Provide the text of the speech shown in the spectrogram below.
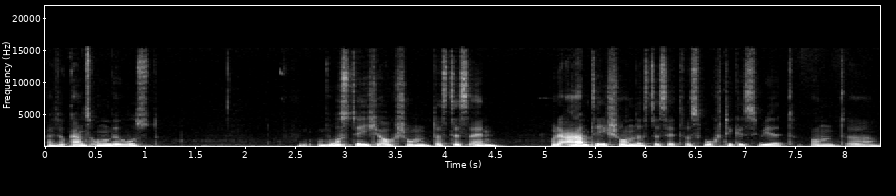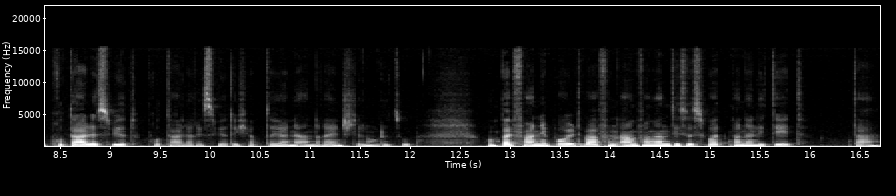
Also ganz unbewusst wusste ich auch schon, dass das ein, oder ahnte ich schon, dass das etwas Wuchtiges wird und äh, Brutales wird, Brutaleres wird. Ich habe da ja eine andere Einstellung dazu. Und bei Funnybold war von Anfang an dieses Wort Banalität da.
